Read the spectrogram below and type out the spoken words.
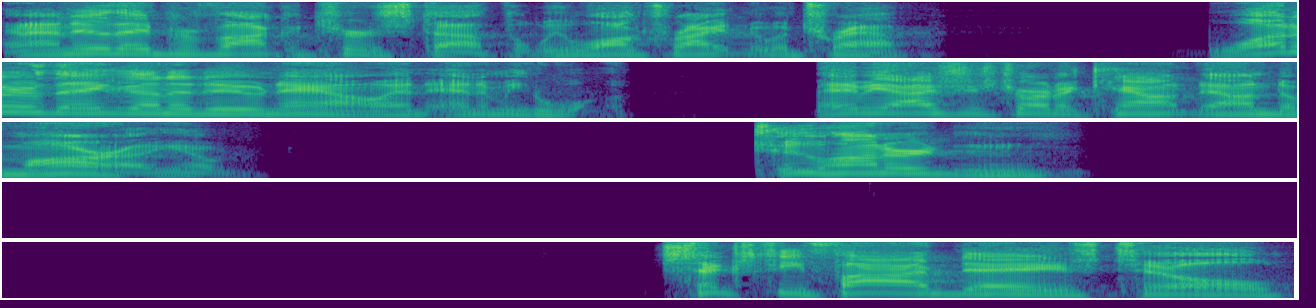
And I knew they'd provocateur stuff, but we walked right into a trap. What are they going to do now? And, and I mean, maybe I should start a countdown tomorrow. You know, 200 and Sixty-five days till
